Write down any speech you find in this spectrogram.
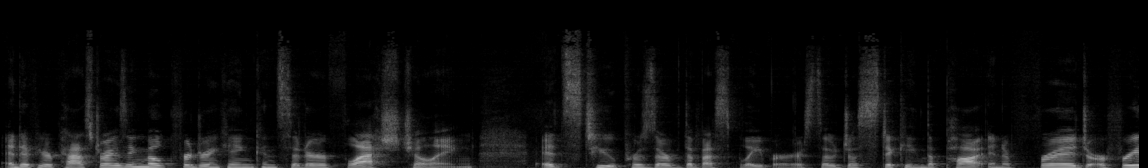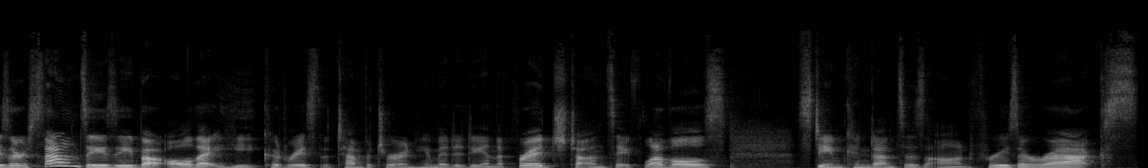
And if you're pasteurizing milk for drinking, consider flash chilling. It's to preserve the best flavor. So just sticking the pot in a fridge or freezer sounds easy, but all that heat could raise the temperature and humidity in the fridge to unsafe levels. Steam condenses on freezer racks,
